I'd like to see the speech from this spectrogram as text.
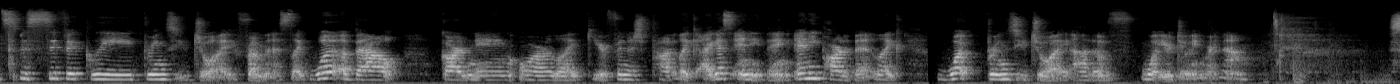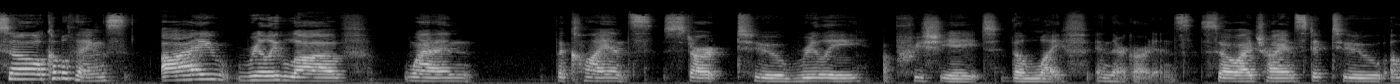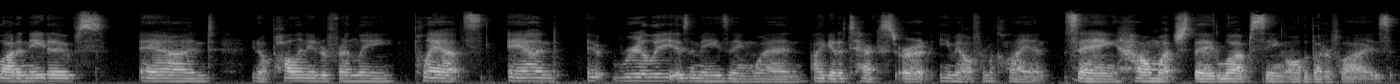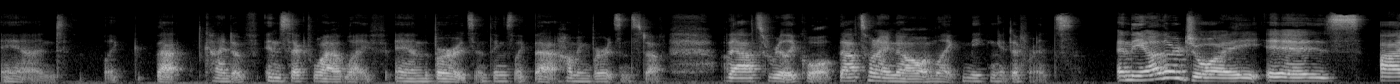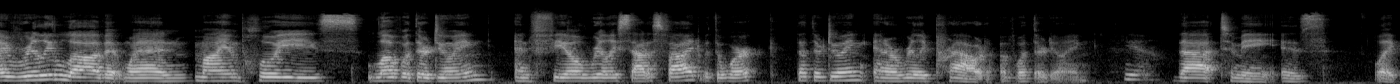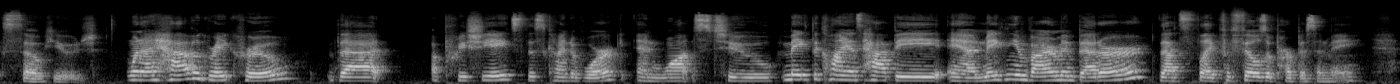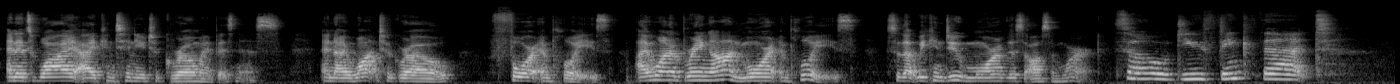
specifically brings you joy from this. Like what about gardening or like your finished product like I guess anything, any part of it. Like what brings you joy out of what you're doing right now? So, a couple things. I really love when the clients start to really appreciate the life in their gardens. So, I try and stick to a lot of natives and, you know, pollinator friendly plants. And it really is amazing when I get a text or an email from a client saying how much they loved seeing all the butterflies and like that kind of insect wildlife and the birds and things like that, hummingbirds and stuff. That's really cool. That's when I know I'm like making a difference. And the other joy is I really love it when my employees love what they're doing and feel really satisfied with the work that they're doing and are really proud of what they're doing Yeah. that to me is like so huge. When I have a great crew that appreciates this kind of work and wants to make the clients happy and make the environment better, that's like fulfills a purpose in me. And it's why I continue to grow my business. And I want to grow for employees. I want to bring on more employees so that we can do more of this awesome work. So, do you think that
